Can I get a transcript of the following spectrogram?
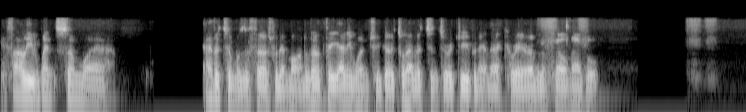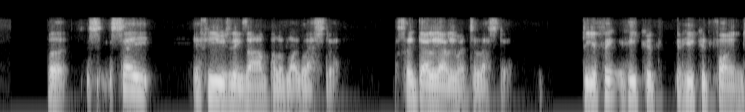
if Alli went somewhere, Everton was the first one in mind. I don't think anyone should go to Everton to rejuvenate their career other than Phil Neville. But say if you use an example of like Leicester, say Dele Alli went to Leicester, do you think he could he could find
